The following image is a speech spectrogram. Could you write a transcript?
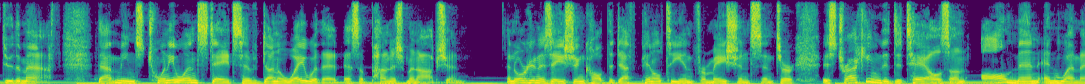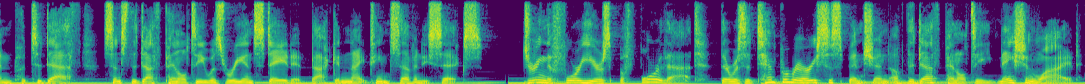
do the math. That means 21 states have done away with it as a punishment option. An organization called the Death Penalty Information Center is tracking the details on all men and women put to death since the death penalty was reinstated back in 1976. During the four years before that, there was a temporary suspension of the death penalty nationwide.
